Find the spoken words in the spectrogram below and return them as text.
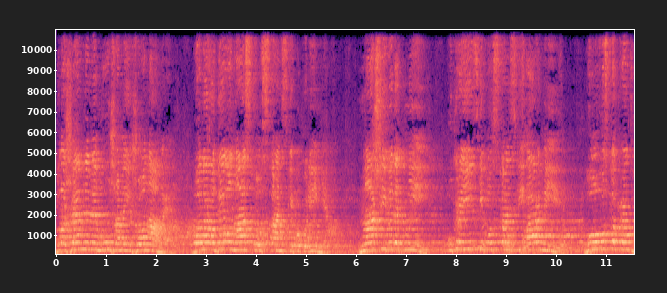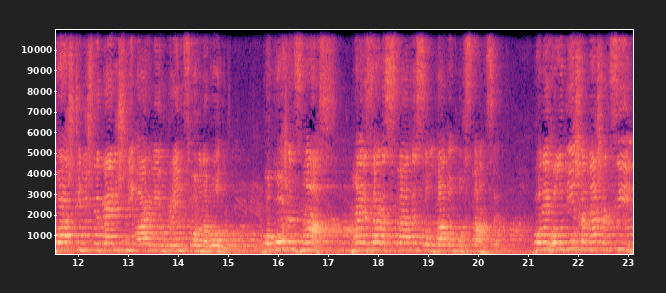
блаженними мужами і жонами, бо народило нас повстанське покоління. Нашій видатній українській повстанській армії було у сто крат важче, ніж теперішній армії українського народу. Бо кожен з нас має зараз стати солдатом-повстанцем. Бо найголовніша наша ціль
